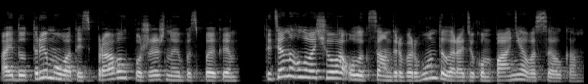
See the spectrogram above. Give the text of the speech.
а й дотримуватись правил пожежної безпеки. Тетяна Головачова, Олександр Вергун, телерадіокомпанія Веселка.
